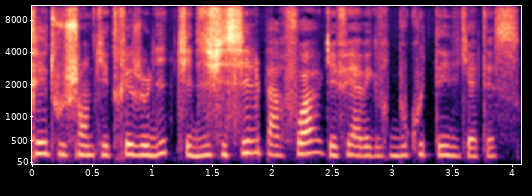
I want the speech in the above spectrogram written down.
très touchante, qui est très jolie, qui est difficile parfois, qui est fait avec beaucoup de délicatesse.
